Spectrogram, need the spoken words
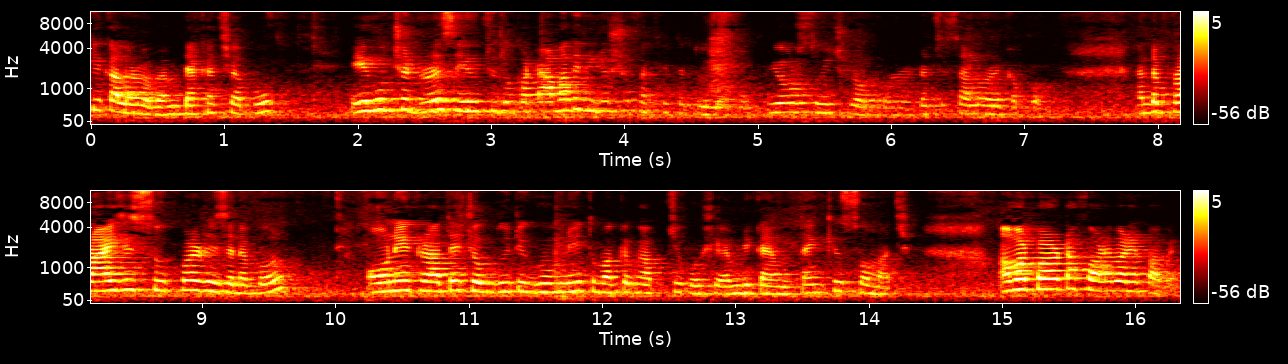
কি কালার হবে? আমি দেখাচ্ছি, আপু। এই হচ্ছে ড্রেস এই হচ্ছে দোকানটা আমাদের নিজস্ব ফ্যাক্টরিতে তৈরি পিওর সুইচ লক করে এটা হচ্ছে সালোয়ারের কাপড়। And the price is super reasonable অনেক রাতে চোখ দুইটি ঘুম নেই তোমাকে ভাবছি বসে আমেরিকা এমন থ্যাংক ইউ সো মাচ আমার পড়াটা ফরেভারে পাবেন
